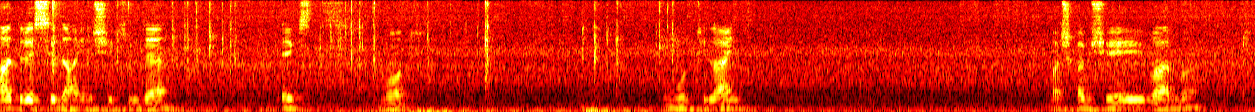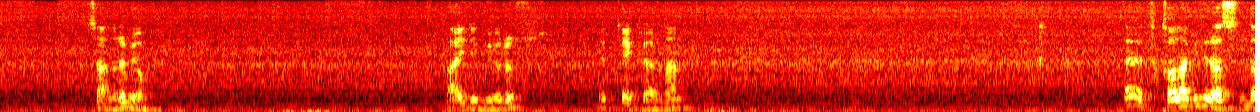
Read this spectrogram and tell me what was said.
Adresi de aynı şekilde text mod multiline başka bir şey var mı? Sanırım yok. Kaydediyoruz ve tekrardan Evet kalabilir aslında.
